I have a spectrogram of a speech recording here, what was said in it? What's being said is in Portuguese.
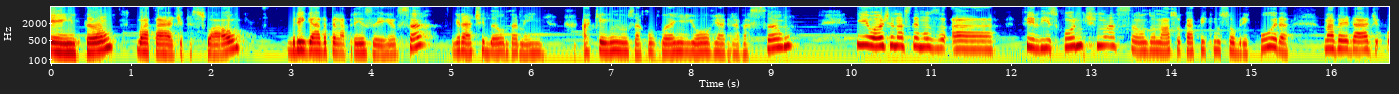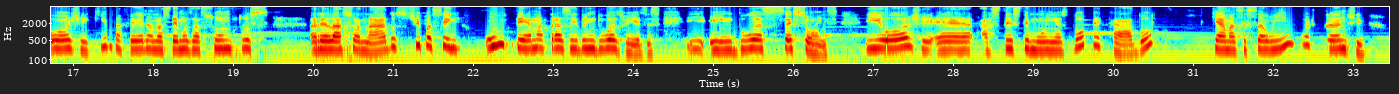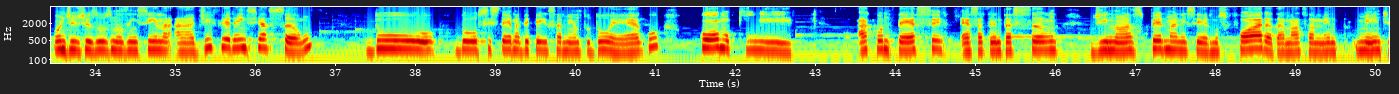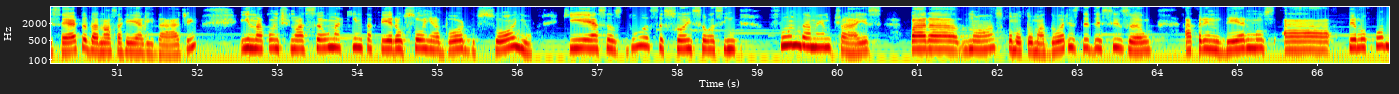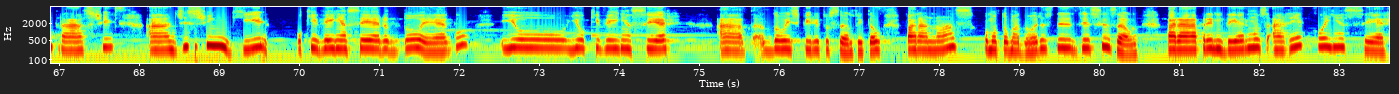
Então, boa tarde, pessoal. Obrigada pela presença. Gratidão também a quem nos acompanha e ouve a gravação. E hoje nós temos a feliz continuação do nosso capítulo sobre cura. Na verdade, hoje, quinta-feira, nós temos assuntos relacionados, tipo assim, um tema trazido em duas vezes, e em duas sessões. E hoje é as testemunhas do pecado, que é uma sessão importante, onde Jesus nos ensina a diferenciação do, do sistema de pensamento do ego, como que acontece essa tentação de nós permanecermos fora da nossa mente certa, da nossa realidade. E na continuação, na quinta-feira, o sonhador do sonho, que essas duas sessões são assim fundamentais para nós, como tomadores de decisão, aprendermos a, pelo contraste, a distinguir o que vem a ser do ego e o, e o que vem a ser a, do Espírito Santo. Então, para nós, como tomadores de decisão, para aprendermos a reconhecer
